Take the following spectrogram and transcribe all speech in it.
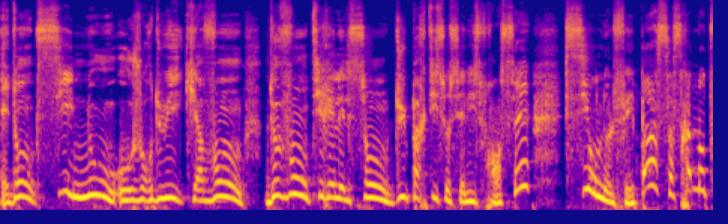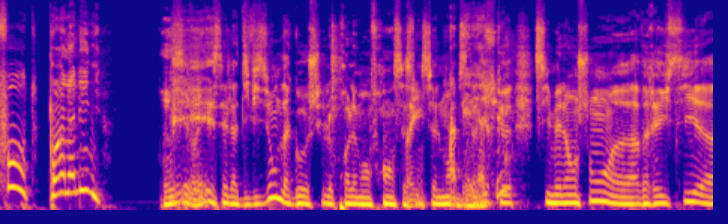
Et donc si nous aujourd'hui qui avons devons tirer les leçons du Parti socialiste français si on ne le fait pas ça sera de notre faute. Point à la ligne Et- c'est la division de la gauche, le problème en France, Oui. essentiellement. Ah, C'est-à-dire que si Mélenchon euh, avait réussi à,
